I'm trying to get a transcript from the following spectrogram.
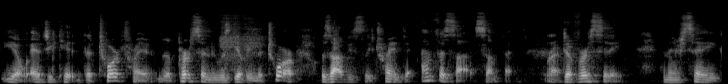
you know, educated. The tour trainer, the person who was giving the tour, was obviously trained to emphasize something, Right. diversity. And they're saying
